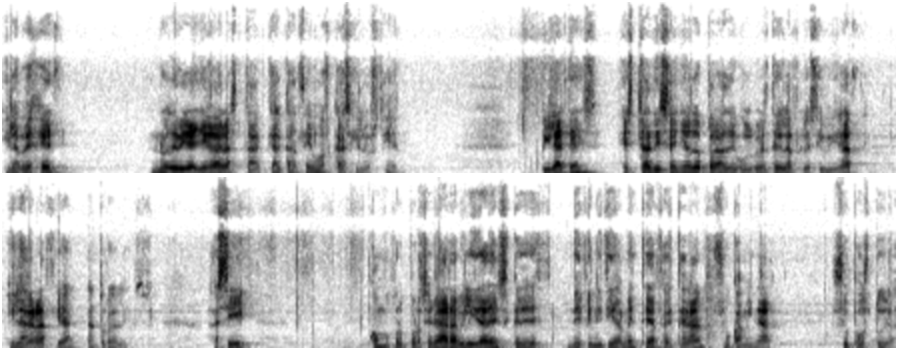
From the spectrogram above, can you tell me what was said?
y la vejez no debería llegar hasta que alcancemos casi los 100. Pilates está diseñado para devolverte la flexibilidad y la gracia naturales, así como proporcionar habilidades que definitivamente afectarán su caminar, su postura,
